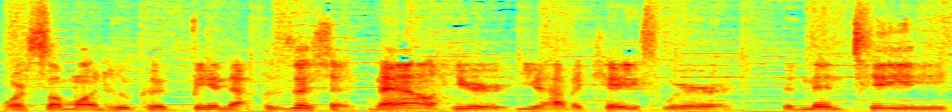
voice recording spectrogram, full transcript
or someone who could be in that position. Now, here you have a case where the mentee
